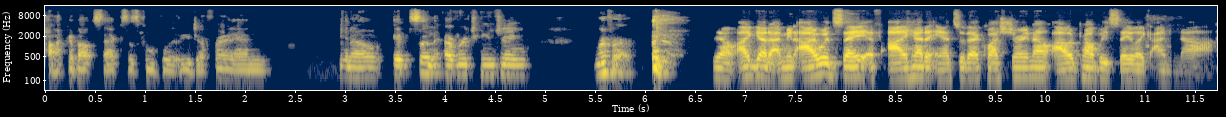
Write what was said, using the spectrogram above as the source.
talk about sex is completely different. And you know, it's an ever-changing river. No, I get it. I mean, I would say if I had to answer that question right now, I would probably say like I'm not.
